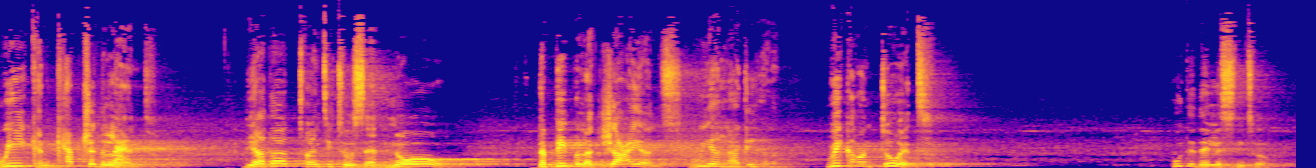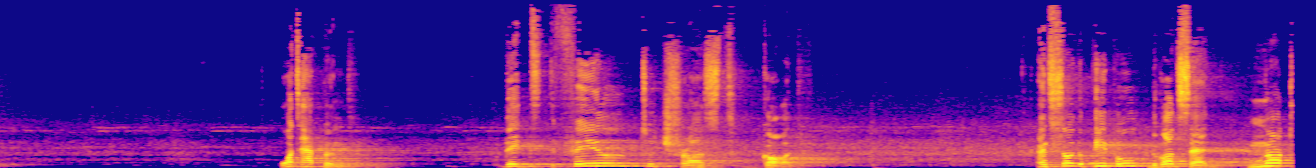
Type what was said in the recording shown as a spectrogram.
We can capture the land. The other 22 said, No, the people are giants. We are like, little- we can't do it. Who did they listen to? What happened? They failed to trust God. And so the people, the God said, Not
